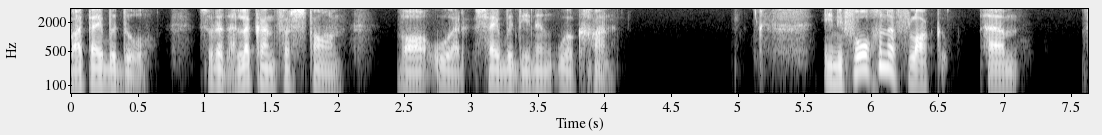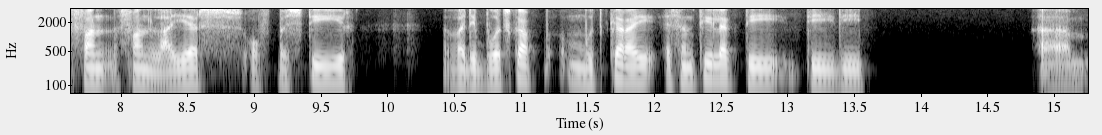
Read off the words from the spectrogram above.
wat hy bedoel sodat hulle kan verstaan waaroor sy bediening ook gaan. En die volgende vlak ehm um, van van leiers of bestuur wat die boodskap moet kry is natuurlik die die die ehm um,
